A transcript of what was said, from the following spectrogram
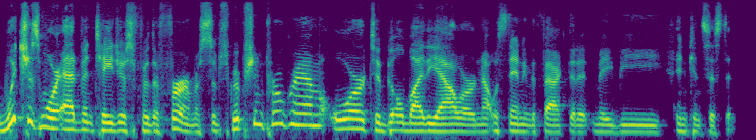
which is more advantageous for the firm, a subscription program or to bill by the hour, notwithstanding the fact that it may be inconsistent?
